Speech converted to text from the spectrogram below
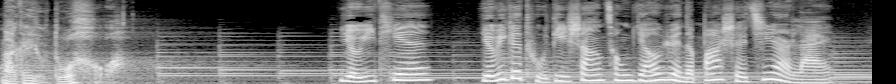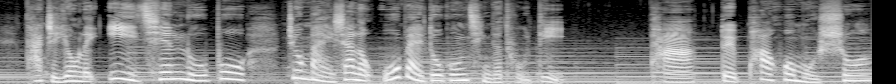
那该有多好啊！有一天，有一个土地商从遥远的巴舍基尔来，他只用了一千卢布就买下了五百多公顷的土地。他对帕霍姆说。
